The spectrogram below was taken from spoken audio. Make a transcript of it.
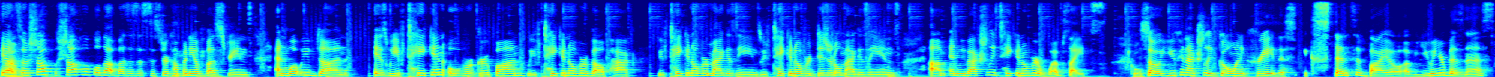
Yeah, Um, so shop shoplocal.buzz is a sister company of BuzzScreens, and what we've done is we've taken over Groupon, we've taken over Valpak, we've taken over magazines, we've taken over digital magazines, um, and we've actually taken over websites. Cool. So you can actually go in and create this extensive bio of you and your business.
